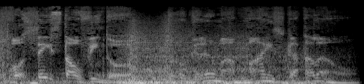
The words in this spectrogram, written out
Você está ouvindo. Programa Mais Catalão.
